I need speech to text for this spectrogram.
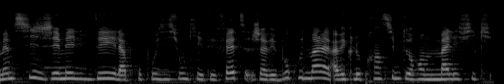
même si j'aimais l'idée et la proposition qui était faite, j'avais beaucoup de mal avec le principe de rendre Maléfique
